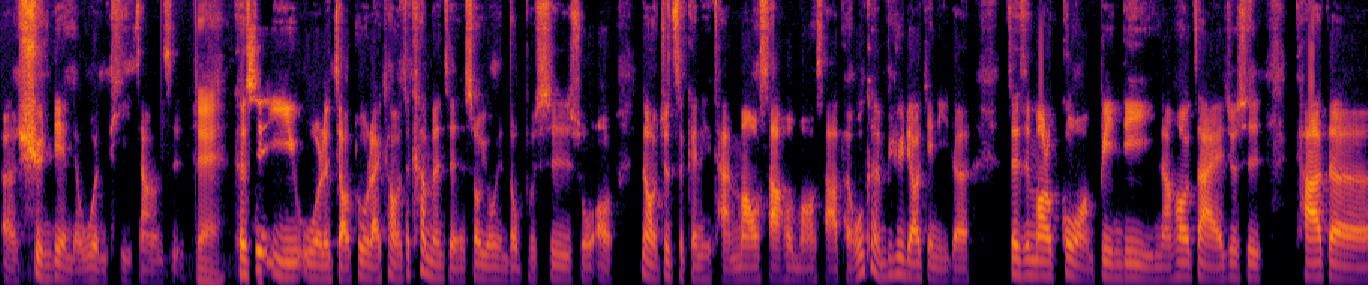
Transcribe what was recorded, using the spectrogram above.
呃，训练的问题这样子，对。可是以我的角度来看，我在看门诊的时候，永远都不是说哦，那我就只跟你谈猫砂或猫砂盆，我可能必须了解你的这只猫的过往病例，然后再就是它的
